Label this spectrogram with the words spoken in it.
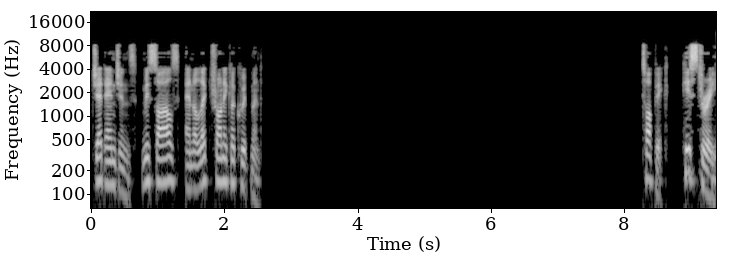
jet engines, missiles, and electronic equipment. History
